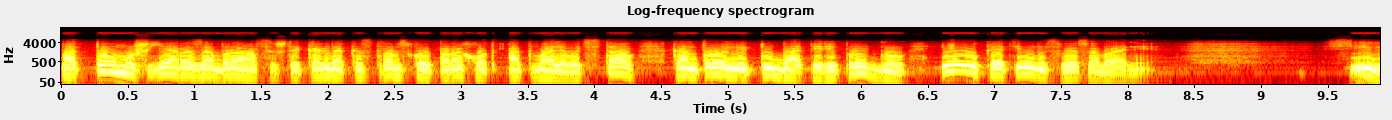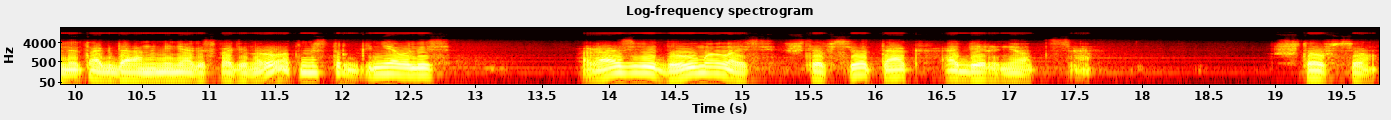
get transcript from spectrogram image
Потом уж я разобрался, что когда Костромской пароход отваливать стал, контрольный туда перепрыгнул и укатил на свое собрание. Сильно тогда на меня, господин ротмистр, гневались. Разве думалось, что все так обернется? Что все?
